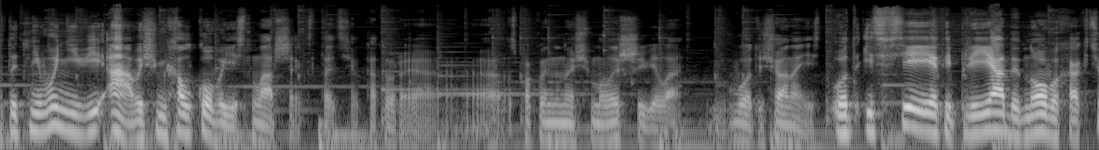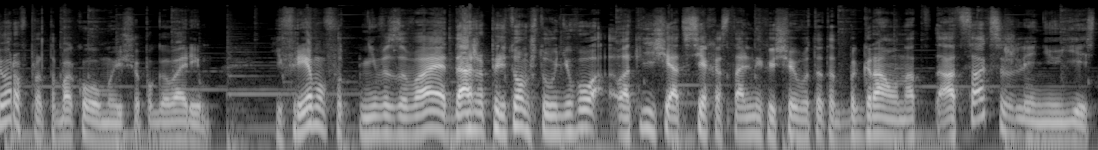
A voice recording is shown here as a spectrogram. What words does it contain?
вот от него не ви... А, еще Михалкова есть младшая, кстати, которая э, «Спокойной ночи, малыши» вела. Вот, еще она есть. Вот из всей этой плеяды новых актеров, про Табакова мы еще поговорим, Ефремов вот не вызывает, даже при том, что у него, в отличие от всех остальных, еще и вот этот бэкграунд от отца, к сожалению, есть,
